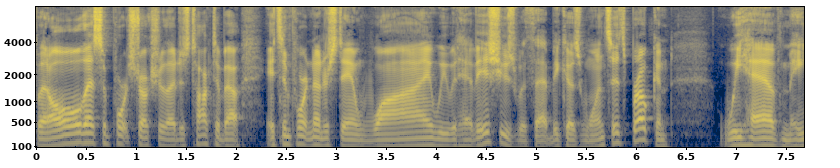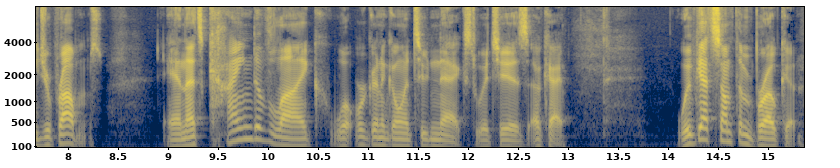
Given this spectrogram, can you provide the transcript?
But all that support structure that I just talked about, it's important to understand why we would have issues with that because once it's broken, we have major problems. And that's kind of like what we're going to go into next, which is okay, we've got something broken.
